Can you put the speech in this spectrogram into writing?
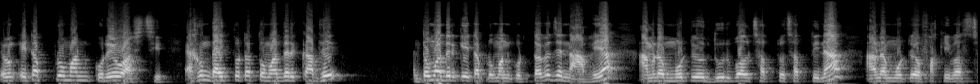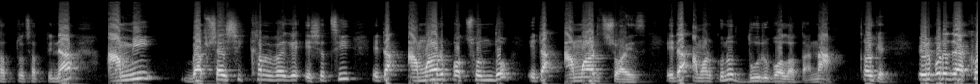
এবং এটা প্রমাণ করেও আসছি। এখন দায়িত্বটা তোমাদের কাঁধে তোমাদেরকে এটা প্রমাণ করতে হবে যে, না ভাইয়া, আমরা মোটেও দুর্বল ছাত্রছাত্রী না, আমরা মোটেও ফাঁকিবাজ ছাত্রছাত্রী না। আমি ব্যবসায় শিক্ষা বিভাগে এসেছি, এটা আমার পছন্দ, এটা আমার চয়েস এটা আমার কোনো দুর্বলতা না। ওকে এরপরে দেখো,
